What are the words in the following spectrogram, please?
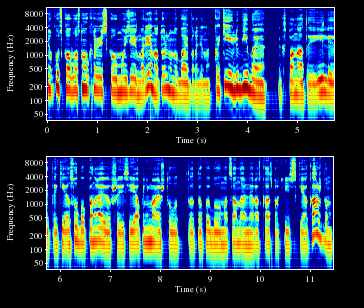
Иркутского областного кровеческого музея Мария Анатольевна Байбородина. Какие любимые экспонаты или такие особо понравившиеся. Я понимаю, что вот такой был эмоциональный рассказ практически о каждом,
